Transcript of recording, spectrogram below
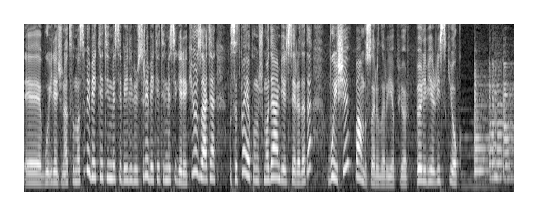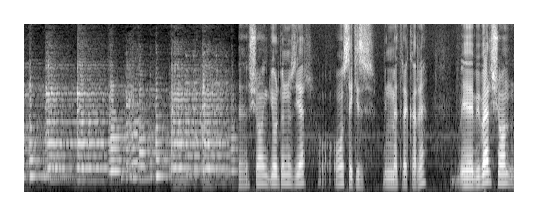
e, bu ilacın atılması ve bekletilmesi belli bir süre bekletilmesi gerekiyor. Zaten ısıtma yapılmış modern bir serada da bu işi bambus arıları yapıyor. Böyle bir risk yok. Şu an gördüğünüz yer 18 bin metrekare. Ee, biber şu an e,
